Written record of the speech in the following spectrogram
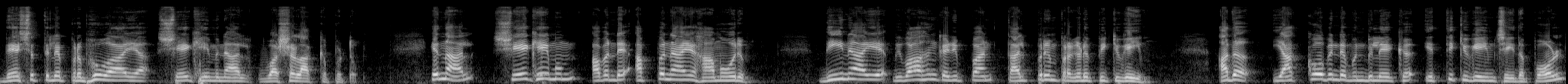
ദേശത്തിലെ പ്രഭുവായ ഷേഖേമിനാൽ വഷളാക്കപ്പെട്ടു. എന്നാൽ ഷേഖേമും അവന്റെ അപ്പനായ ഹാമോരും ദീനായെ വിവാഹം കഴിപ്പാൻ താൽപ്പര്യം പ്രകടിപ്പിക്കുകയും അത് യാക്കോബിന്റെ മുൻപിലേക്ക് എത്തിക്കുകയും ചെയ്തപ്പോൾ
